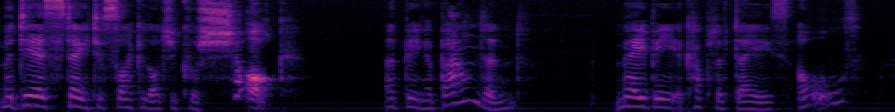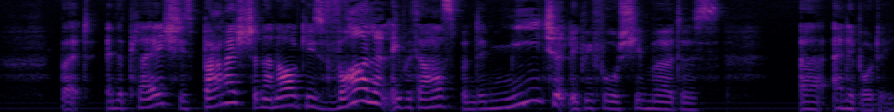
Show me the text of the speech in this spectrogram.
Medea's state of psychological shock at being abandoned may be a couple of days old, but in the play, she's banished and then argues violently with her husband immediately before she murders uh, anybody.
